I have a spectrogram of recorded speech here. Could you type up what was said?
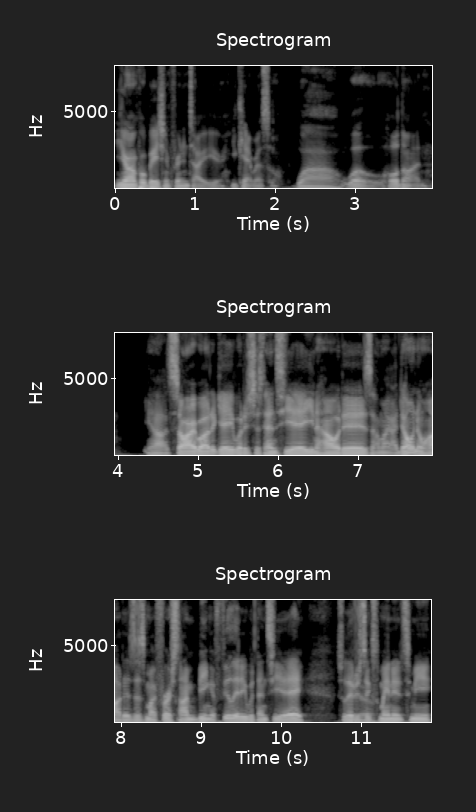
You're on probation for an entire year. You can't wrestle. Wow. whoa, hold on. Yeah, sorry about it, Gabe, but it's just NCAA. You know how it is. I'm like, I don't know how it is. This is my first time being affiliated with NCAA. So they're just Yeah. explaining it to me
